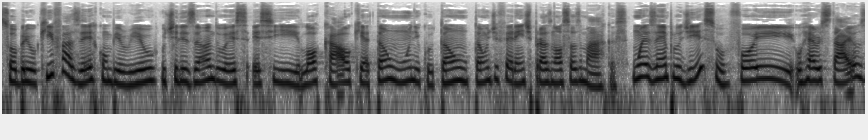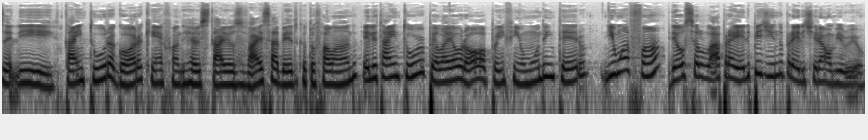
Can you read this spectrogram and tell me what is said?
sobre o que fazer com Be Real, utilizando esse, esse local que é tão único, tão, tão diferente para as nossas marcas. Um exemplo disso foi o Harry Styles, ele tá em tour agora, quem é fã de Harry Styles vai saber do que eu tô falando. Ele tá em tour pela Europa, enfim, o mundo inteiro, e uma fã deu o celular para ele pedindo para ele tirar um Be Real.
